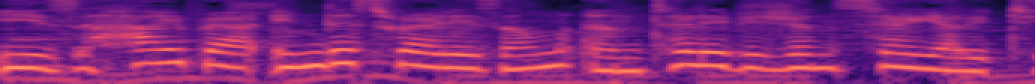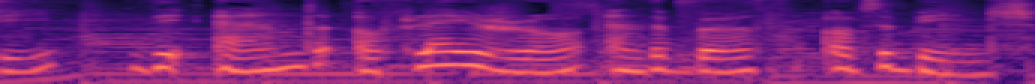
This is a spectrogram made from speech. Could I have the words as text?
Is hyper-industrialism and television seriality the end of leisure and the birth of the binge?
